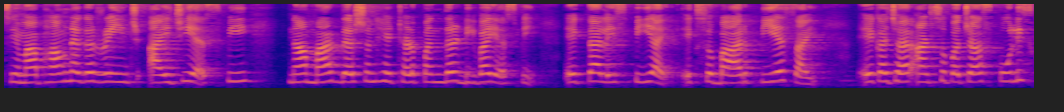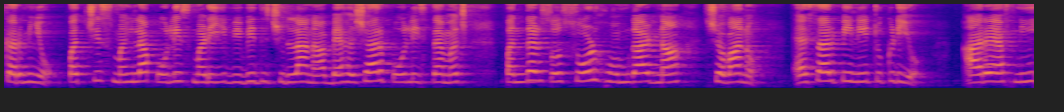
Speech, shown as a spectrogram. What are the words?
જેમાં ભાવનગર રેન્જ આઈજીએસપી ના માર્ગદર્શન હેઠળ પંદર ડીવાયએસપી એકતાલીસ પીઆઈ એકસો બાર પીએસઆઈ એક હજાર આઠસો પચાસ પોલીસ કર્મીઓ પચીસ મહિલા પોલીસ મળી વિવિધ જિલ્લાના બે હજાર પોલીસ તેમજ પંદરસો સોળ હોમગાર્ડના જવાનો એસઆરપીની ટુકડીઓ, આરએફની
